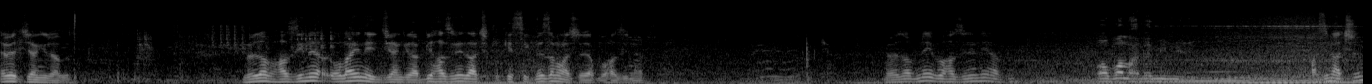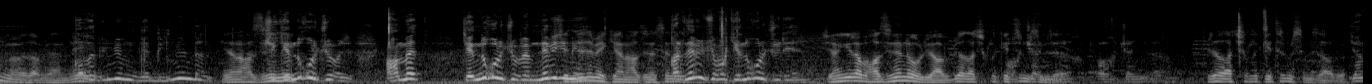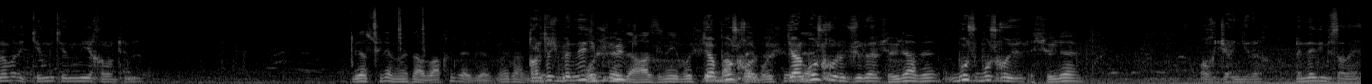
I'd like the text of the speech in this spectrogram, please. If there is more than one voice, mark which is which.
Speaker 1: Evet Cihangir abi. Mehmet abi hazine olayı neydi Cihangir abi? Bir hazine de açıklık kestik. Ne zaman açılacak bu hazine? Mehmet abi ne bu hazine ne abi?
Speaker 2: Aa vallahi ben bilmiyorum.
Speaker 1: Hazine açılır mı Mehmet abi yani? Ne?
Speaker 2: Vallahi bilmiyorum ben bilmiyorum ben.
Speaker 1: Yani hazine
Speaker 2: Şey
Speaker 1: ne?
Speaker 2: kendi konuşuyor. Ahmet kendi konuşuyor ben ne
Speaker 1: Şey,
Speaker 2: bileyim
Speaker 1: ne
Speaker 2: ya.
Speaker 1: demek yani hazine? Sen
Speaker 2: Kardeşim ne bileyim bak kendi konuşuyor diye.
Speaker 1: Cihangir abi hazine ne oluyor abi? Biraz açıklık
Speaker 2: Ah
Speaker 1: getirir misin bize?
Speaker 2: Ah Cengiz ah.
Speaker 1: Biraz açıklık getirir misin bize abi?
Speaker 2: Yana var ya kendi kendini yakalatıyor.
Speaker 1: Biraz söyle Mehmet abi akıl ver biraz Mehmet abi.
Speaker 2: Kardeşim ben ne
Speaker 1: Boş ver
Speaker 2: diyeyim
Speaker 1: de hazineyi boş ver.
Speaker 2: Ya boş koy.
Speaker 1: boş ver
Speaker 2: Ya boş konuşuyor ha.
Speaker 1: Söyle abi.
Speaker 2: Boş boş koyuyor.
Speaker 1: E söyle.
Speaker 2: Ah Cengiz ah. Ben ne diyeyim sana ya.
